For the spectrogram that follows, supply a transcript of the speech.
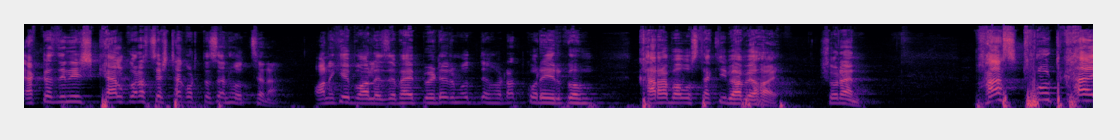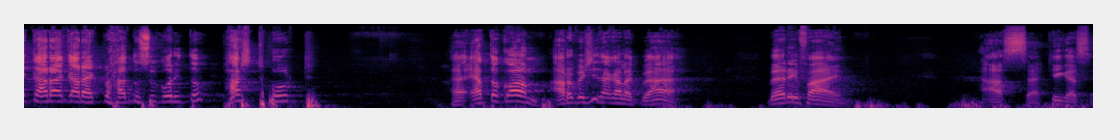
একটা জিনিস খেয়াল করার চেষ্টা করতেছেন হচ্ছে না। অনেকেই বলে যে, ভাই, পেটের মধ্যে হঠাৎ করে এরকম খারাপ অবস্থা কীভাবে হয়? শোনেন ফাস্ট ফুড খায় কারা কারা? একটু হাত উঁচু করি তো। ফাস্ট ফুড হ্যাঁ এত কম আরও বেশি টাকা লাগবে হ্যাঁ। ভেরি ফাইন আচ্ছা ঠিক আছে।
